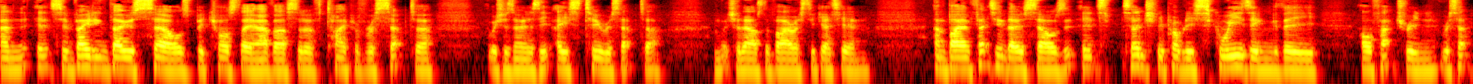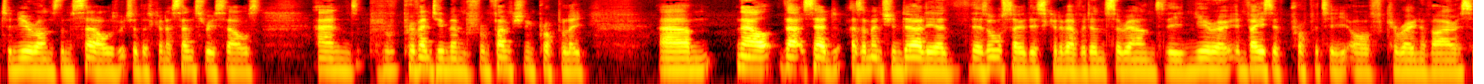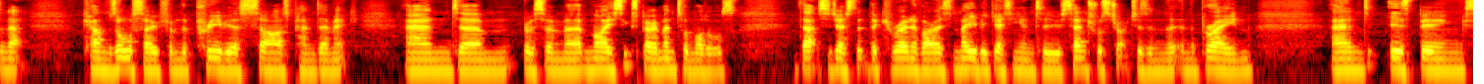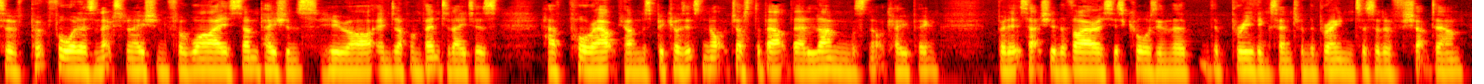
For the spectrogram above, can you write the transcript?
And it's invading those cells because they have a sort of type of receptor, which is known as the ACE2 receptor, which allows the virus to get in. And by infecting those cells, it's essentially probably squeezing the olfactory receptor neurons themselves, which are the kind of sensory cells, and pre- preventing them from functioning properly. Um, now, that said, as I mentioned earlier, there's also this kind of evidence around the neuroinvasive property of coronavirus, and that comes also from the previous SARS pandemic and um, from some uh, mice experimental models that suggest that the coronavirus may be getting into central structures in the in the brain and is being sort of put forward as an explanation for why some patients who are ended up on ventilators have poor outcomes because it's not just about their lungs not coping, but it's actually the virus is causing the, the breathing center in the brain to sort of shut down.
